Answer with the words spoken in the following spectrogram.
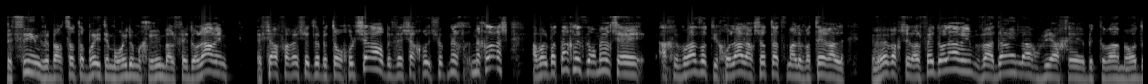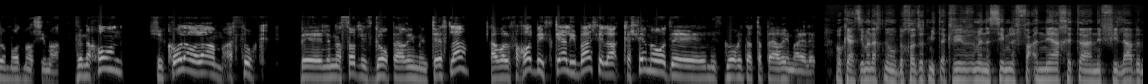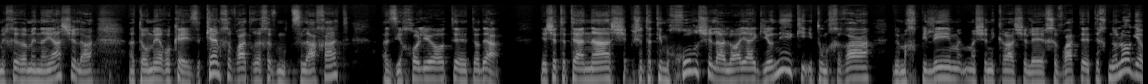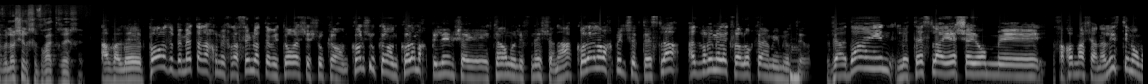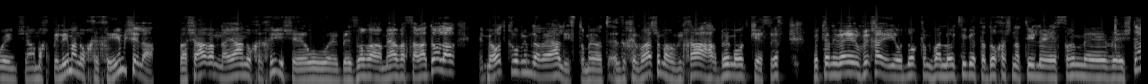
בסין ובארצות הברית הם הורידו מחירים באלפי דולרים, אפשר לפרש את זה בתור חולשה או בזה שהשוק נחלש, אבל בתכל'ס זה אומר שהחברה הזאת יכולה להרשות לעצמה לוותר על רווח של אלפי דולרים ועדיין להרוויח בצורה מאוד מאוד מרשימה. זה נכון שכל העולם עסוק בלנסות לסגור פערים עם טסלה, אבל לפחות בעסקי הליבה שלה קשה מאוד אה, לסגור איתה את הפערים האלה. אוקיי, okay, אז אם אנחנו בכל זאת מתעכבים ומנסים לפענח את הנפילה במחיר המניה שלה, אתה אומר, אוקיי, okay, זה כן חברת רכב מוצלחת, אז יכול להיות, אתה יודע, יש את הטענה שפשוט התמחור שלה לא היה הגיוני כי היא תומחרה במכפילים מה שנקרא של חברת טכנולוגיה ולא של חברת רכב. אבל פה זה באמת אנחנו נכנסים לטריטוריה של שוק ההון. כל שוק ההון, כל המכפילים שהכרנו לפני שנה, כולל המכפיל של טסלה, הדברים האלה כבר לא קיימים יותר. ועדיין לטסלה יש היום, לפחות מה שאנליסטים אומרים, שהמכפילים הנוכחיים שלה בשער המניה הנוכחי שהוא באזור ה-110 דולר הם מאוד קרובים לריאלי, זאת אומרת זו חברה שמרוויחה הרבה מאוד כסף וכנראה הרוויחה, היא עוד לא כמובן לא הציגה את הדוח השנתי ל-22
